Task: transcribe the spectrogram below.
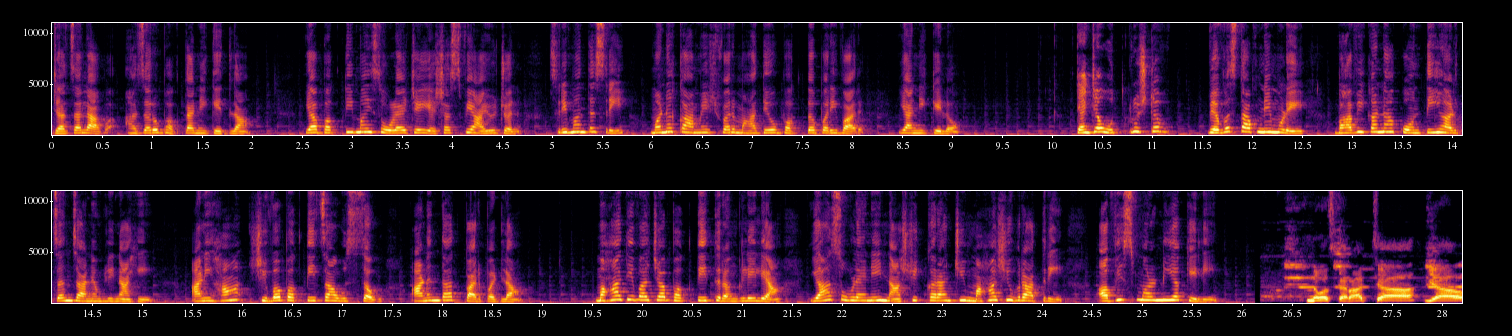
ज्याचा लाभ हजारो भक्तांनी घेतला. या भक्तिमय सोहळ्याचे यशस्वी आयोजन श्रीमंत श्री मनकामेश्वर महादेव भक्त परिवार यांनी केलं. त्यांच्या उत्कृष्ट व्यवस्थापनेमुळे भाविकांना कोणतीही अडचण जाणवली नाही आणि हा शिवभक्तीचा उत्सव आनंदात पार पडला. महादेवाच्या भक्तीत रंगलेल्या या सोहळ्याने नाशिककरांची महाशिवरात्री अविस्मरणीय केली. नमस्कार. आजच्या या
